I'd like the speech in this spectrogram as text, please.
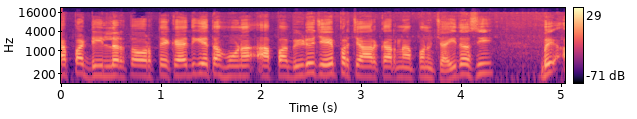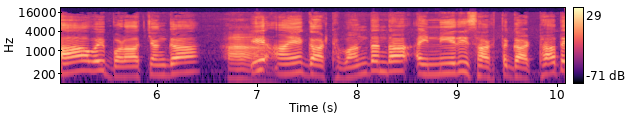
ਆਪਾਂ ਡੀਲਰ ਤੌਰ ਤੇ ਕਹਿ ਦਈਏ ਤਾਂ ਹੁਣ ਆਪਾਂ ਵੀਡੀਓ 'ਚ ਇਹ ਪ੍ਰਚਾਰ ਕਰਨਾ ਆਪਾਂ ਨੂੰ ਚਾਹੀਦਾ ਸੀ ਬਈ ਆਹ ਬਈ ਬੜਾ ਚੰਗਾ ਹਾਂ। ਇਹ ਐਂ ਗੱਠ ਬੰਨ ਦਿੰਦਾ ਇੰਨੀ ਇਹਦੀ ਸਖਤ ਗੱਠ ਆ ਤੇ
